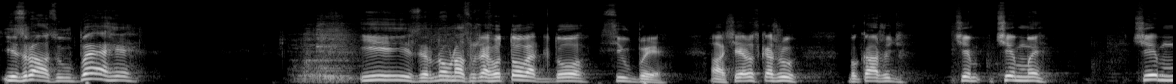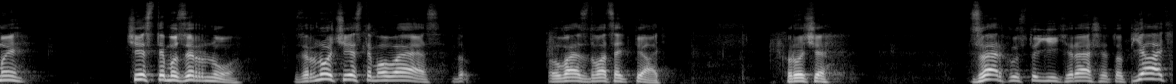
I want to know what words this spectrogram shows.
І зразу в беги. І зерно в нас вже готове до сівби. А, ще я розкажу, бо кажуть, чим, чим ми, чим ми чистимо зерно. Зерно чистимо ОВС. ОВС 25. Коротше, Зверху стоїть решето 5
